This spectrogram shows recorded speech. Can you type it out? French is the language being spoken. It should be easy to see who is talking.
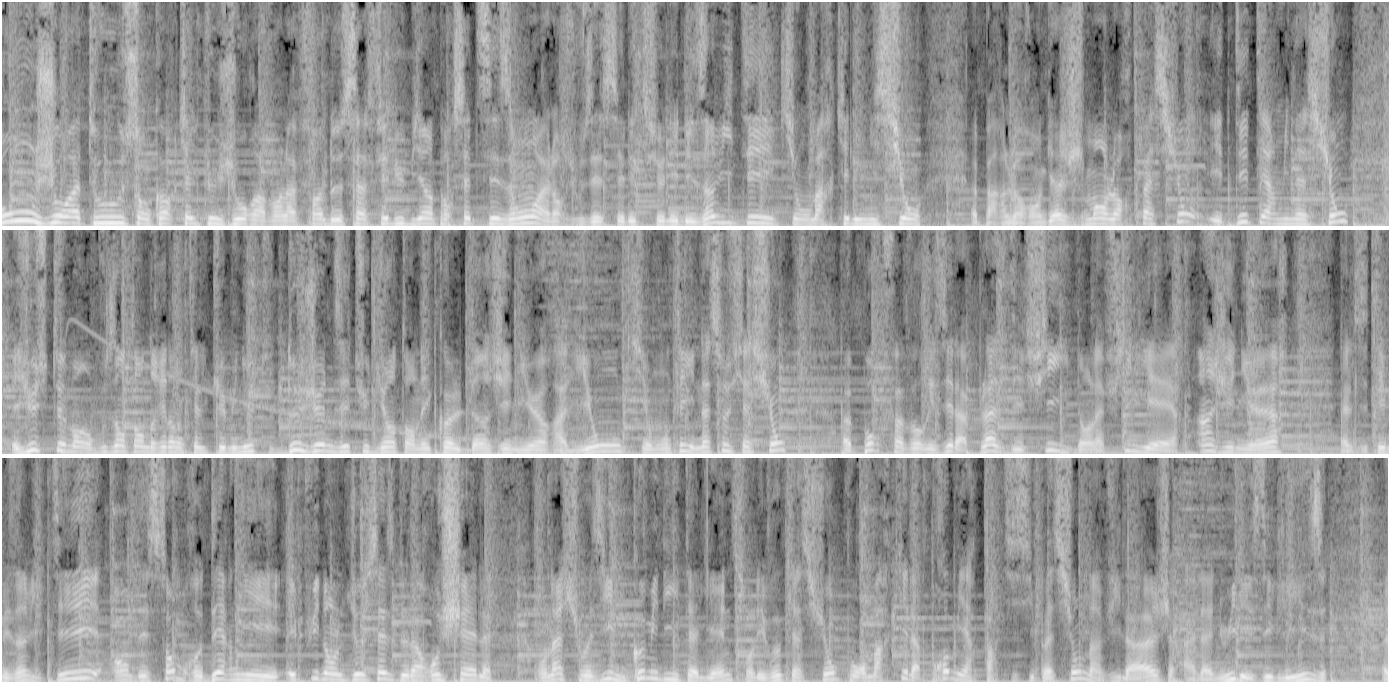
Speaker 1: Bonjour à tous, encore quelques jours avant la fin de Ça fait du bien pour cette saison. Alors je vous ai sélectionné des invités qui ont marqué l'émission par leur engagement, leur passion et détermination. Et justement, vous entendrez dans quelques minutes deux jeunes étudiantes en école d'ingénieurs à Lyon qui ont monté une association pour favoriser la place des filles dans la filière ingénieur. Elles étaient mes invitées en décembre dernier. Et puis dans le diocèse de La Rochelle, on a choisi une comédie italienne sur les vocations pour marquer la première participation d'un village à la nuit des églises.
